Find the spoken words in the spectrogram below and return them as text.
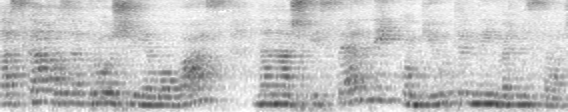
ласкаво запрошуємо вас на наш пісенний комп'ютерний вернісаж.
